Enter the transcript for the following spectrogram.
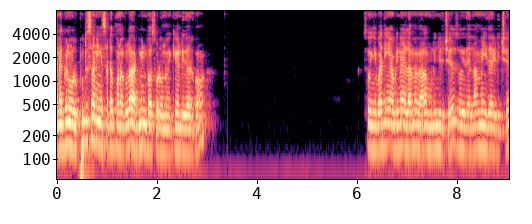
எனக்குன்னு ஒரு புதுசாக நீங்கள் செட்டப் பண்ணக்குள்ளே அட்மின் பாஸ்வேர்டு ஒன்று வைக்க வேண்டியதாக இருக்கும். ஸோ இங்கே பார்த்தீங்க அப்படின்னா எல்லாமே வேலை முடிஞ்சிருச்சு. ஸோ இது எல்லாமே இதாகிடுச்சு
